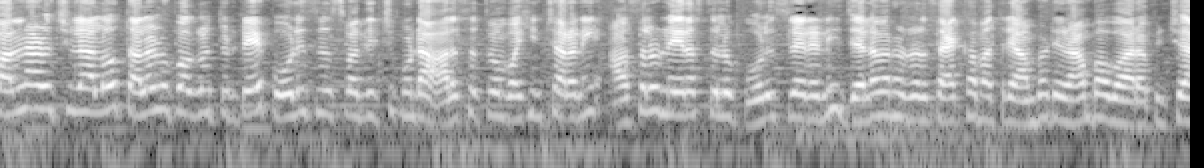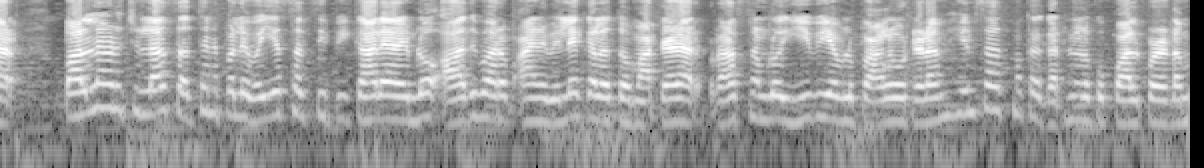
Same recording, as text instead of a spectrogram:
పల్నాడు జిల్లాలో తలలు పగులుతుంటే పోలీసులు స్పందించకుండా అలసత్వం వహించారని అసలు నేరస్తులు పోలీసులేనని జలవనరుల శాఖ మంత్రి అంబటి రాంబాబు ఆరోపించారు. పల్నాడు జిల్లా సత్తెనపల్లి వైఎస్ఆర్సీపీ కార్యాలయంలో ఆదివారం ఆయన విలేకరులతో మాట్లాడారు. రాష్ట్రంలో ఈవీఎంలు పగలగొట్టడం హింసాత్మక ఘటనలకు పాల్పడడం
